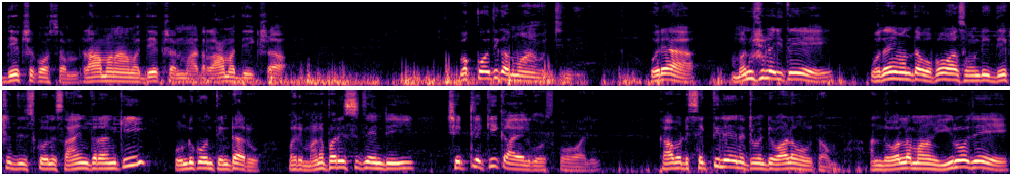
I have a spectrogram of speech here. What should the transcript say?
దీక్ష కోసం రామనామ దీక్ష అన్నమాట రామ దీక్ష. ఒక్కోతికి అనుమానం వచ్చింది. ఒరే మనుషులైతే ఉదయం అంతా ఉపవాసం ఉండి దీక్ష తీసుకొని సాయంత్రానికి వండుకొని తింటారు. మరి మన పరిస్థితి ఏంటి? చెట్లకి కాయలు కోసుకోవాలి. కాబట్టి శక్తి లేనటువంటి వాళ్ళం అవుతాం. అందువల్ల మనం ఈరోజే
